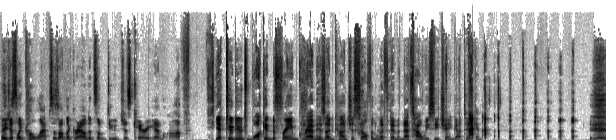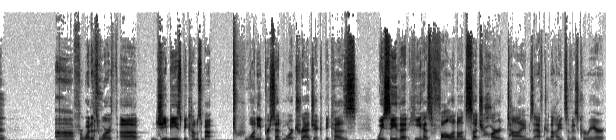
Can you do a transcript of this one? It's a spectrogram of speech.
And he just like collapses on the ground, and some dude just carry him off. Yeah, two dudes walk into frame, grab his unconscious self, and lift him, and that's how we see Chang got taken. uh, for what it's worth, uh, GB's becomes about 20% more tragic because we see that he has fallen on such hard times after the heights of his career,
